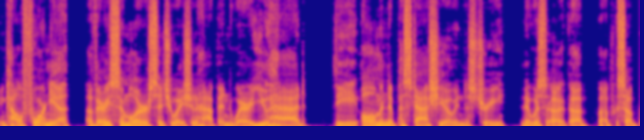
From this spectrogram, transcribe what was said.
In California, a very similar situation happened where you had the almond and pistachio industry that was a, a, a sub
